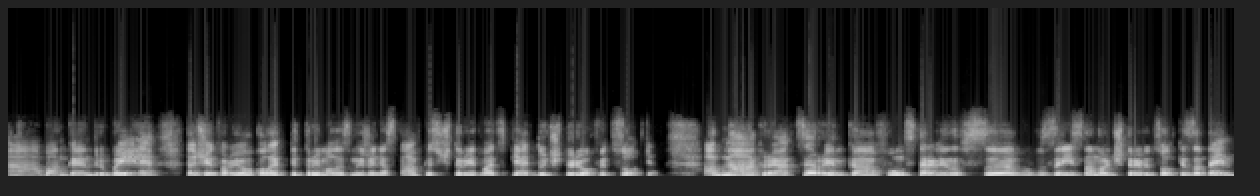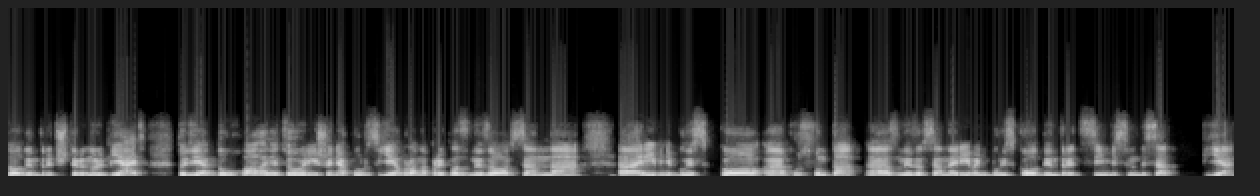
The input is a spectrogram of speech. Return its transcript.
А, Банка Ендрю Бейлі та четверо його колег підтримали зниження ставки з 4,25 до 4%. Однак реакція ринка фунт стерлінг зріс на 0,4% за день до 1,3405, тоді як до ухвалення цього рішення курс євро, наприклад, знизився на е, рівні близько е, курс фунта е, знизився на рівень близько 1,3785.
